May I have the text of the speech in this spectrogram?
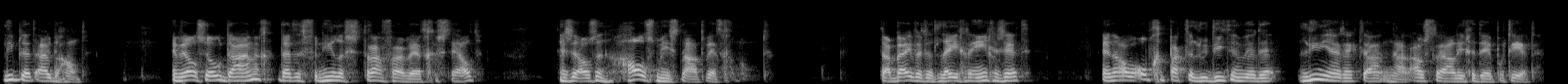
liep dat uit de hand. En wel zodanig dat het vernielen strafbaar werd gesteld en zelfs een halsmisdaad werd genoemd. Daarbij werd het leger ingezet en alle opgepakte ludieten werden linea recta naar Australië gedeporteerd.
